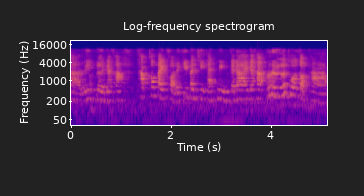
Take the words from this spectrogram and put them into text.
ค่ะ รีบเลยนะคะ ทักเข้าไปขอเลขที่บัญชีแอดมินก็ได้นะคะ หรือโทรสอบถาม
